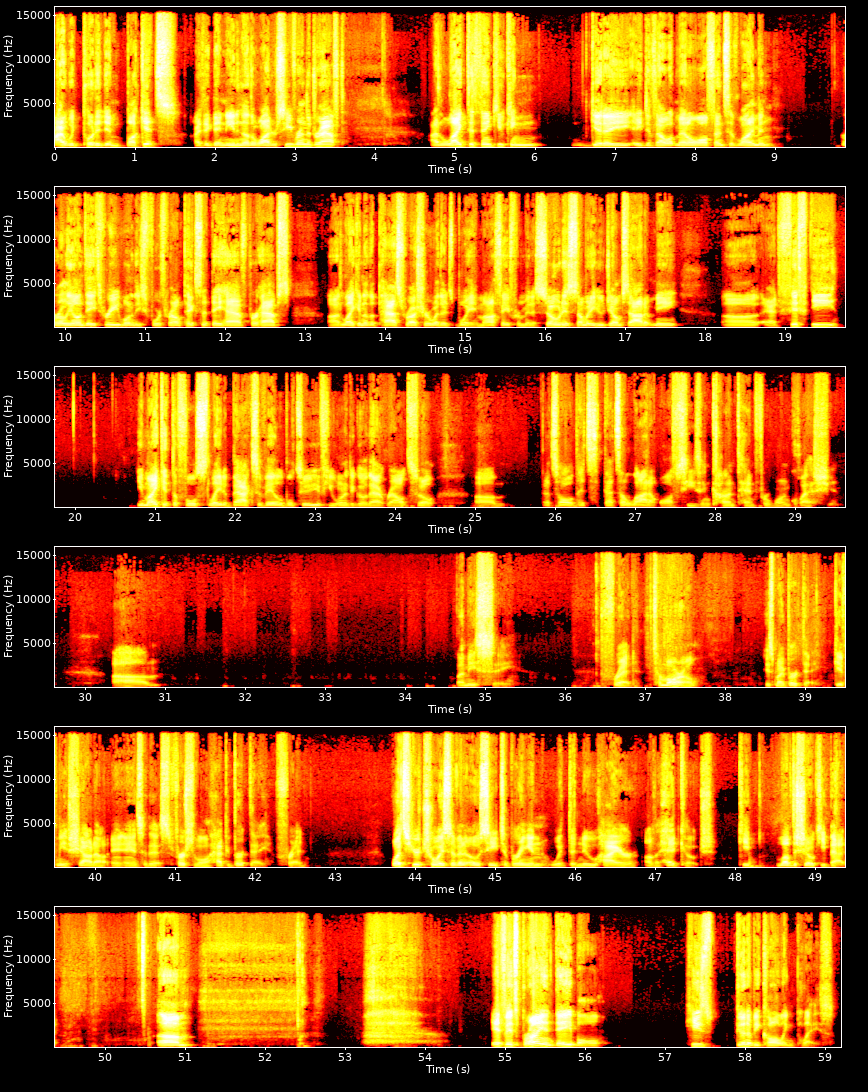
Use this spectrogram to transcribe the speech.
I would put it in buckets. I think they need another wide receiver in the draft. I'd like to think you can get a, a developmental offensive lineman early on day three, one of these fourth round picks that they have, perhaps. I'd like another pass rusher, whether it's Boye Mafe from Minnesota, is somebody who jumps out at me. Uh, at 50, you might get the full slate of backs available to you if you wanted to go that route. So um, that's all. That's that's a lot of off-season content for one question. Um, let me see. Fred, tomorrow is my birthday. Give me a shout out and answer this. First of all, happy birthday, Fred. What's your choice of an OC to bring in with the new hire of a head coach? Keep love the show. Keep at it. Um, if it's Brian Daboll, he's gonna be calling plays.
